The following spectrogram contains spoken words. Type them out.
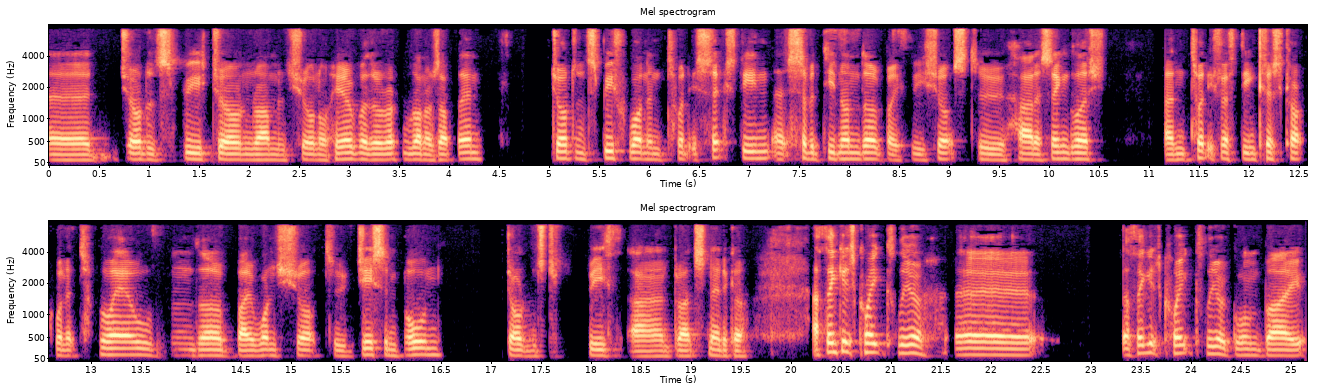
Uh, Jordan Spieth, Jon Rahm, and Sean O'Hair were the runners up then. Jordan Spieth won in 2016 at 17 under by three shots to Harris English. And 2015, Chris Kirk won at 12 under by one shot to Jason Bohn, Jordan Spieth, and Brad Snedeker. I think it's quite clear. Uh, I think it's quite clear going by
